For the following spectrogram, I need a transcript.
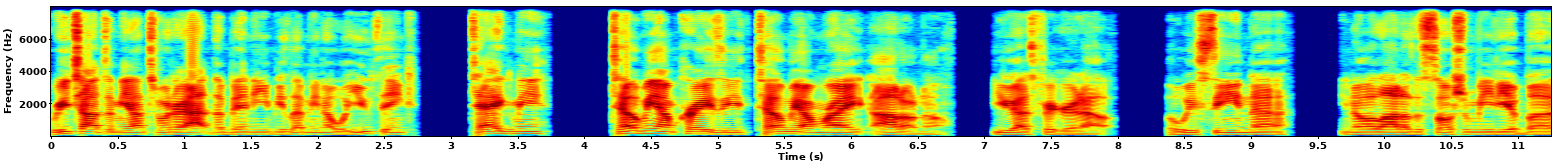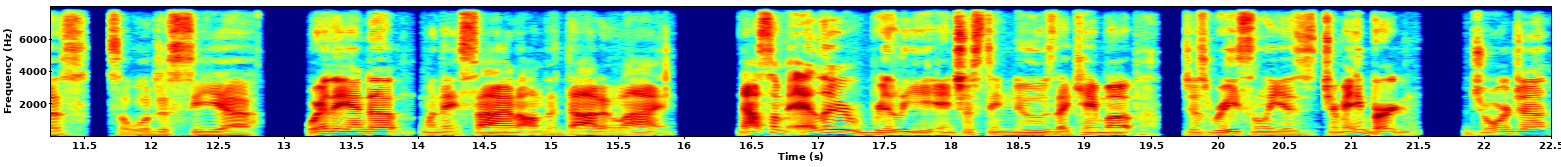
reach out to me on Twitter at the Ben Eby. Let me know what you think. Tag me. Tell me I'm crazy. Tell me I'm right. I don't know. You guys figure it out. But we've seen, uh, you know, a lot of the social media buzz. So we'll just see uh, where they end up when they sign on the dotted line. Now, some other really interesting news that came up just recently is Jermaine Burton, Georgia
